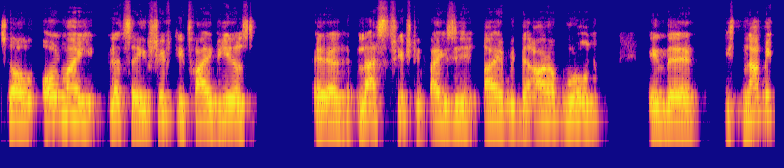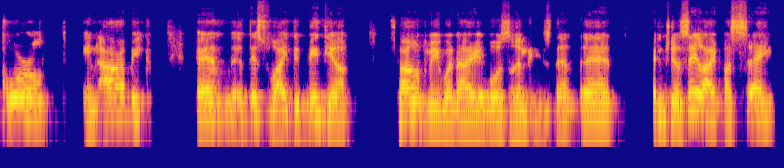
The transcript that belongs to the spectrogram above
So all my, let's say, 55 years, last 55 years, I am in the Arab world, in the Islamic world, in Arabic, and this is why the media found me when I was released. And uh, Al Jazeera, I must say,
